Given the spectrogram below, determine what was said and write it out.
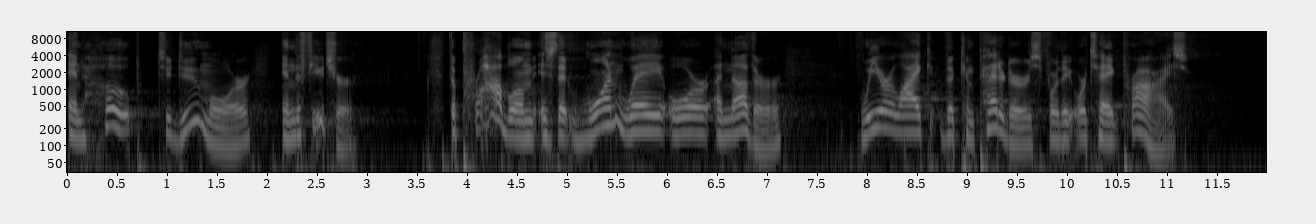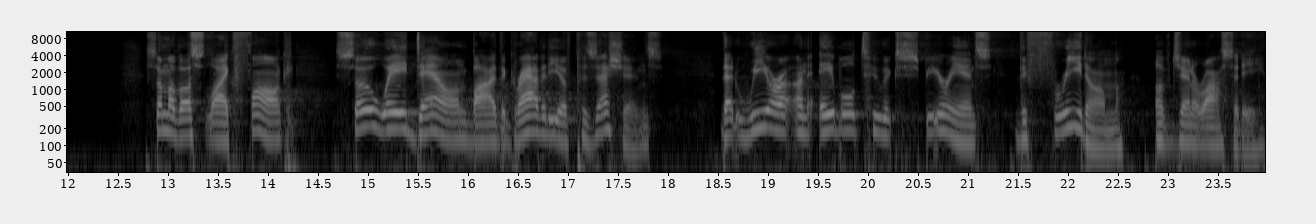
and hope to do more in the future. The problem is that one way or another, we are like the competitors for the Orteig Prize. Some of us, like Fonck, so weighed down by the gravity of possessions that we are unable to experience the freedom of generosity.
